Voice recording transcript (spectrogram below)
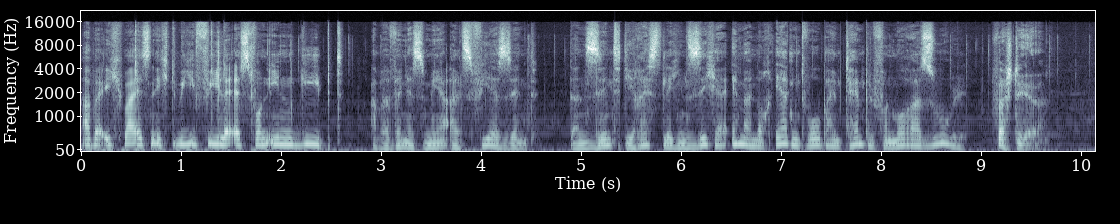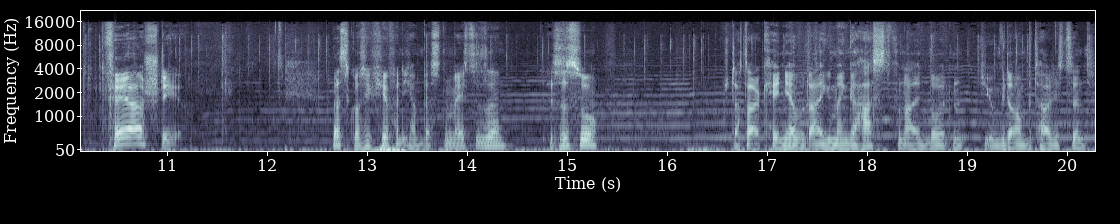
aber ich weiß nicht, wie viele es von ihnen gibt. Aber wenn es mehr als vier sind, dann sind die restlichen sicher immer noch irgendwo beim Tempel von Morasul. Verstehe. Verstehe. Was? Gothic 4 fand ich am besten, um ehrlich zu sein. Ist es so? Ich dachte, Arcania wird allgemein gehasst von allen Leuten, die irgendwie daran beteiligt sind.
